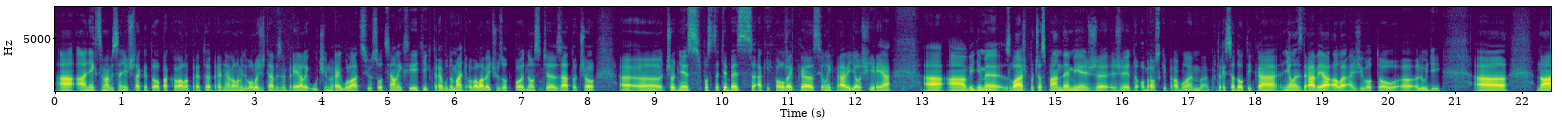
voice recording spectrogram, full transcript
A, a nechcem, aby sa niečo takéto opakovalo, preto je pre mňa veľmi dôležité, aby sme prijali účinnú reguláciu sociálnych sietí, ktoré budú mať oveľa väčšiu zodpovednosť uh, za to, čo, uh, čo dnes v podstate bez akýchkoľvek silných pravidel šíria a, a vidíme zvlášť počas pandémie, že, že je to obrovský problém, ktorý sa dotýka nielen zdravia, ale aj životov ľudí. A, no a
